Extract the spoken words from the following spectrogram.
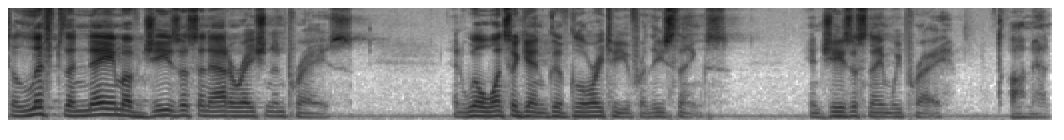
to lift the name of Jesus in adoration and praise. And we'll once again give glory to you for these things. In Jesus' name we pray. Amen.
